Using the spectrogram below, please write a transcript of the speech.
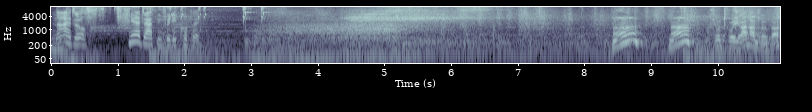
Na also, mehr Daten für die Kuppel. Ha? Na? So Trojaner drin, was?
